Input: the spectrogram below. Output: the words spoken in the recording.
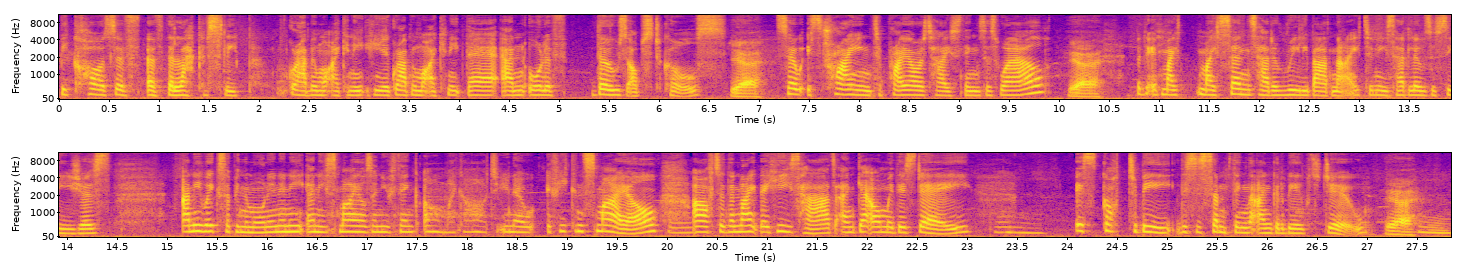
Because of, of the lack of sleep, grabbing what I can eat here, grabbing what I can eat there, and all of those obstacles. Yeah, So it's trying to prioritise things as well. yeah. But if my, my son's had a really bad night and he's had loads of seizures, and he wakes up in the morning and he, and he smiles, and you think, oh my God, you know, if he can smile mm. after the night that he's had and get on with his day, mm. it's got to be, this is something that I'm going to be able to do. Yeah. Mm.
